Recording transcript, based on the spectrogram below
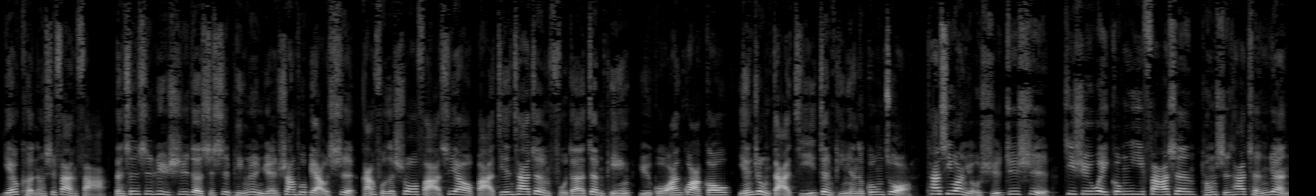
也有可能是犯法。本身是律师的时事评论员双普表示，港府的说法是要把监察政府的政评与国安挂钩，严重打击政评人的工作。他希望有识之士继续为公益发声，同时他承认，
